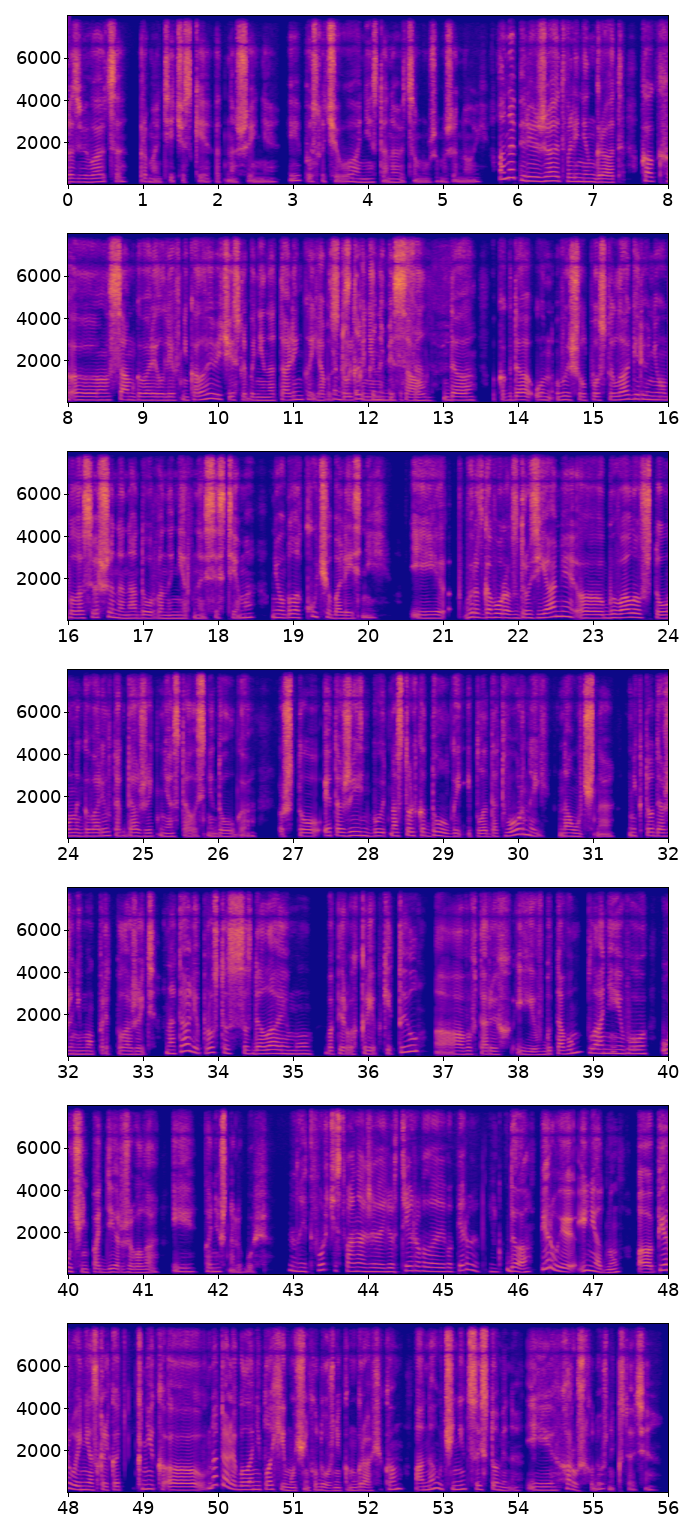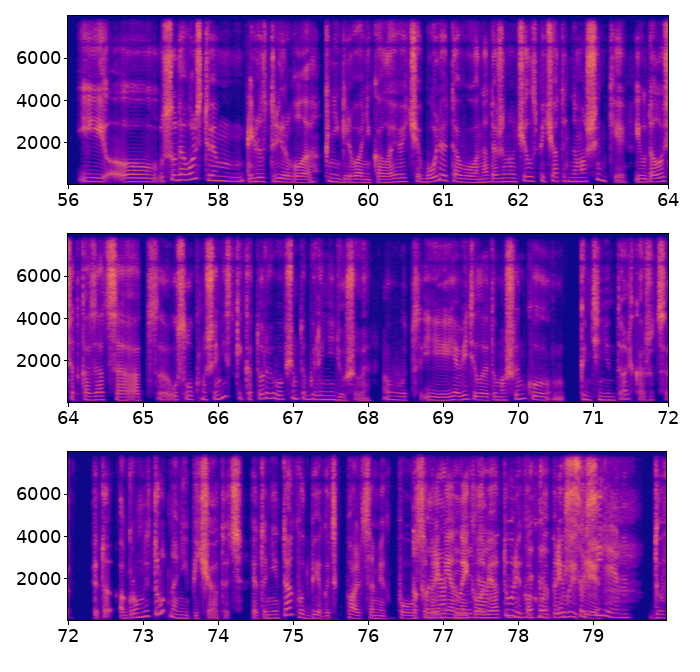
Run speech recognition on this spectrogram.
развиваются романтические отношения, и после чего они становятся мужем и женой. Она переезжает в Ленинград. Как э, сам говорил Лев Николаевич, если бы не Наталенька, я бы Я бы столько, столько не не написал. написал. Да, когда он вышел после лагеря, у него была совершенно надорвана нервная система, у него была куча болезней. И в разговорах с друзьями э, бывало, что он и говорил, тогда жить не осталось недолго что эта жизнь будет настолько долгой и плодотворной научно, никто даже не мог предположить. Наталья просто создала ему, во-первых, крепкий тыл, а во-вторых, и в бытовом плане его очень поддерживала, и, конечно, любовь. Ну и творчество, она же иллюстрировала его первую книгу. Да, первые и не одну. А Первые несколько книг э, Наталья была неплохим очень художником, графиком. Она ученица Истомина. И хороший художник, кстати. И э, с удовольствием иллюстрировала книги Льва Николаевича. Более того, она даже научилась печатать на машинке, и удалось отказаться от услуг машинистки, которые, в общем-то, были недешевы. Вот. И я видела эту машинку «Континенталь», кажется. Это огромный труд на ней печатать. Это не так вот бегать пальцами по, по современной клавиатуре, да. как Это мы привыкли. С усилием. Да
